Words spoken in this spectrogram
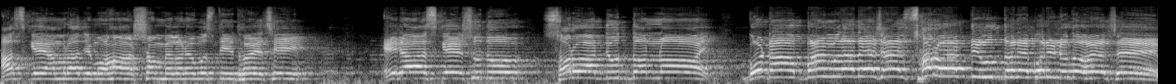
আজকে আমরা যে মহাসম্মেলনে উপস্থিত হয়েছি, এটা আজকে শুধু সরোয়ার্দি উদ্যান নয়, গোটা বাংলাদেশের সরোয়ার্দি উদ্যানে পরিণত হয়েছে।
